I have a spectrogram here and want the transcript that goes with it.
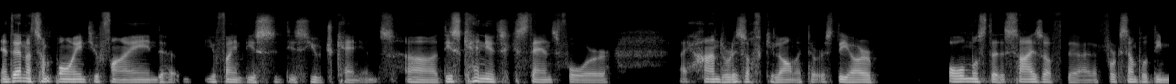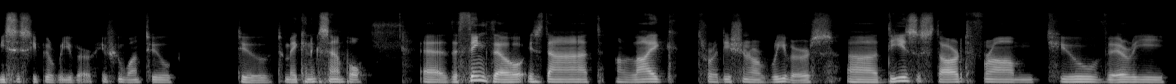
And then at some point, you find you find these these huge canyons. Uh, these canyons extend for like hundreds of kilometers. They are almost the size of the, for example, the Mississippi River, if you want to to to make an example. Uh, the thing though is that unlike traditional rivers, uh, these start from two very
